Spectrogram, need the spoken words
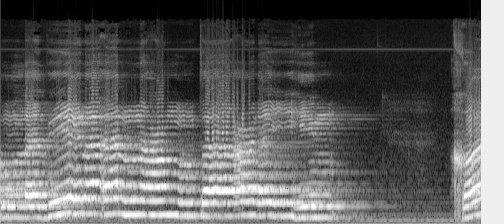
الذين أنعمت عليهم. خير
